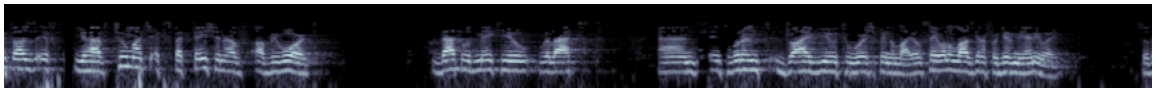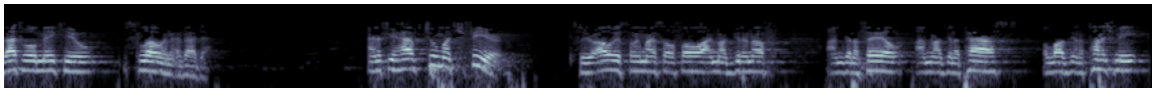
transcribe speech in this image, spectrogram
Because if you have too much expectation of, of reward, that would make you relaxed and it wouldn't drive you to worshipping Allah. You'll say, well, Allah is going to forgive me anyway. So that will make you slow in ibadah. And if you have too much fear, so you're always telling myself, oh, I'm not good enough, I'm going to fail, I'm not going to pass, Allah is going to punish me.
